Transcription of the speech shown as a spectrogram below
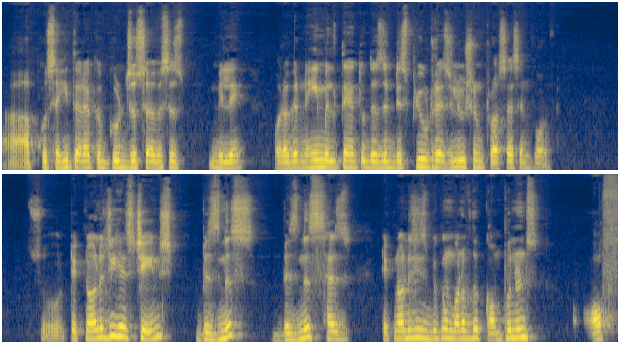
आपको सही तरह का गुड्स और सर्विसेज़ मिले और अगर नहीं मिलते हैं तो there is a dispute resolution process involve so technology has change business business has technology is become one of the components of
